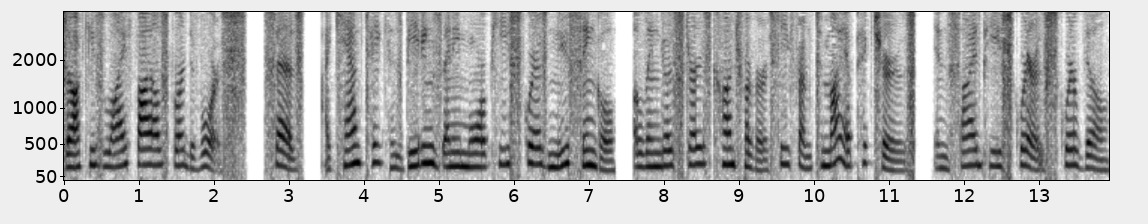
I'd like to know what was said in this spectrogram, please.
Zaki's wife files for divorce, says, I can't take his beatings anymore. P Square's new single, Alingo stirs controversy from Tamaya Pictures, inside P Square's Squareville.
